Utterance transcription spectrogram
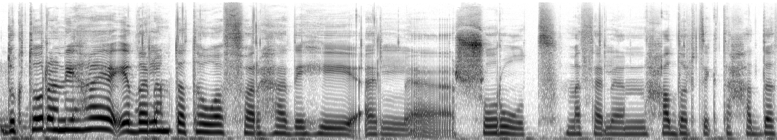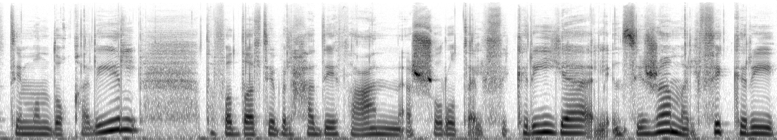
دكتورة نهاية إذا لم تتوفر هذه الشروط مثلا حضرتك تحدثت منذ قليل تفضلت بالحديث عن الشروط الفكرية الانسجام الفكري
